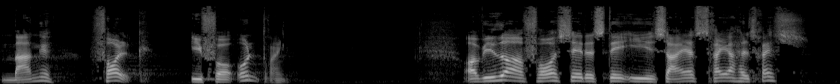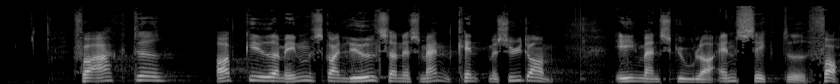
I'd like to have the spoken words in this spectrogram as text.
mange folk i forundring. Og videre fortsættes det i Isaias 53. Foragtet, opgivet af mennesker, en lidelsernes mand, kendt med sygdom, en man skjuler ansigtet for.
